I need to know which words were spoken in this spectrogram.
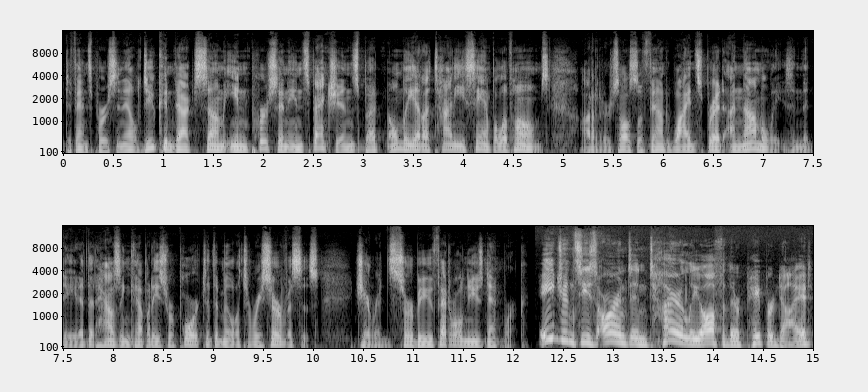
Defense personnel do conduct some in person inspections, but only on a tiny sample of homes. Auditors also found widespread anomalies in the data that housing companies report to the military service services. Jared Serbu, Federal News Network. Agencies aren't entirely off of their paper diet.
